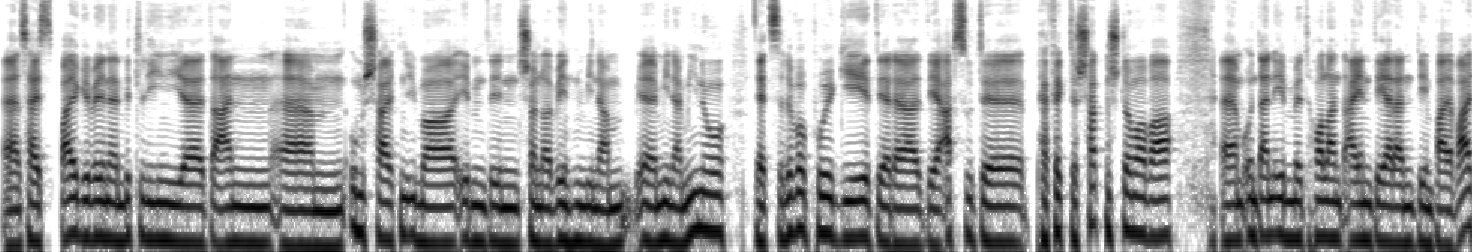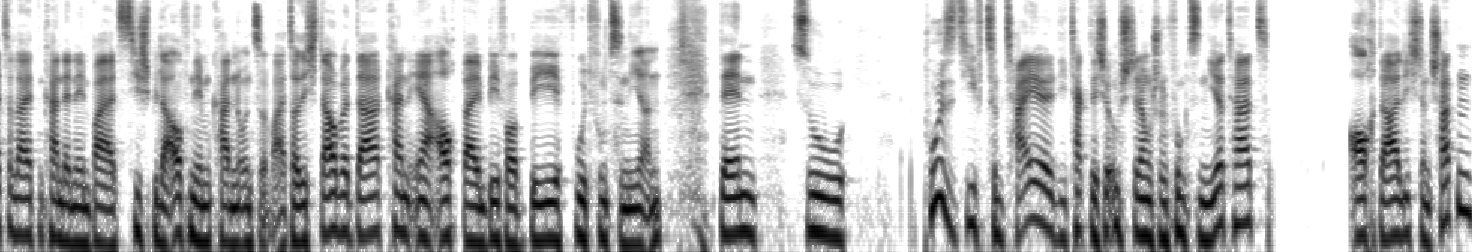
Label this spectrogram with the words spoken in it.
Äh, das heißt, Ballgewinne, Mittellinie, dann ähm, Umschalten über eben den schon erwähnten Minam, äh, Minamino, der zu Liverpool geht, der der, der absolute perfekte Schattenstürmer war ähm, und dann eben mit Holland einen, der dann den Ball weiterleiten kann, der den Ball als Zielspieler aufnehmen kann und so weiter. Und ich glaube, da kann er auch beim BVB gut funktionieren. Denn so positiv zum Teil die taktische Umstellung schon funktioniert hat, auch da Licht und Schatten.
